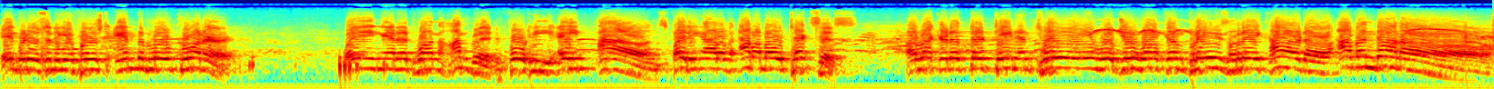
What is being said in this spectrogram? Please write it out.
introducing to you first in the blue corner, weighing in at 148 pounds, fighting out of Alamo, Texas. A record of 13 and 3. Would you welcome, please, Ricardo Avendano.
